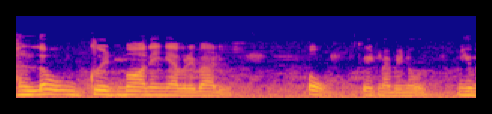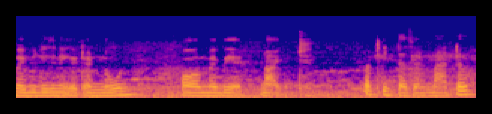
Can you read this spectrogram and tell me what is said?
Hello, good morning, everybody. Oh, it may be noon. You may be listening it at noon or maybe at night, but it doesn't matter.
